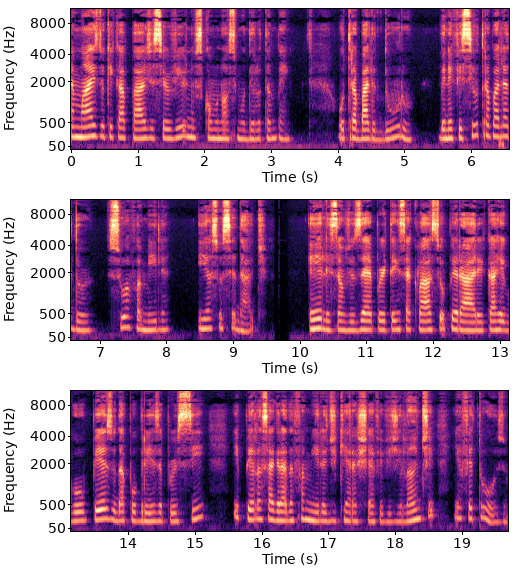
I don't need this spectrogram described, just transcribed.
é mais do que capaz de servir-nos como nosso modelo também. O trabalho duro beneficia o trabalhador, sua família e a sociedade. Ele, São José, pertence à classe operária e carregou o peso da pobreza por si e pela Sagrada Família, de que era chefe vigilante e afetuoso.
